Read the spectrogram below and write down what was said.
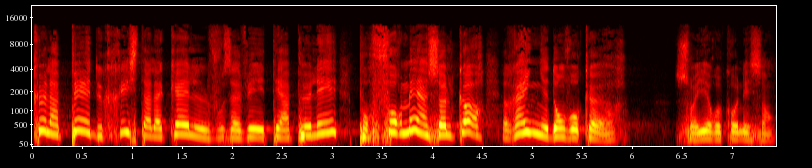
Que la paix du Christ à laquelle vous avez été appelés pour former un seul corps règne dans vos cœurs. Soyez reconnaissants.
